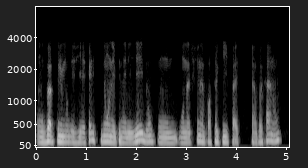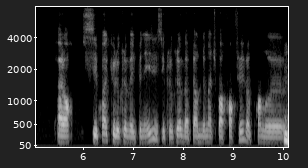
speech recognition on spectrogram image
on, veut absolument des JFL sinon on est pénalisé donc on, on inscrit n'importe qui y passe. C'est un peu ça non? Alors c'est pas que le club va être pénalisé c'est que le club va perdre le match par forfait va prendre euh, mmh.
